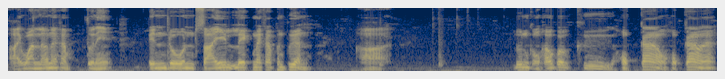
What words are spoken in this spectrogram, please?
หลายวันแล้วนะครับ ตัวนี้เป็นโดนไซส์เล็กนะครับเพื่อนๆรุ่นของเขาก็คือหกเก้าหกเก้านะ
